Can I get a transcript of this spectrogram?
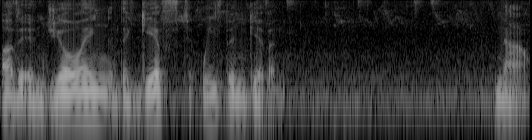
of enjoying the gift we've been given. Now,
